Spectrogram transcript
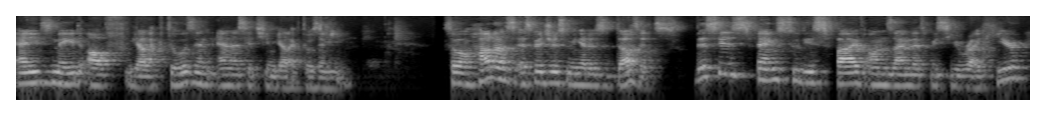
and it's made of galactose and N-acetylgalactosamine. So how does Aspergillus fumigatus does it? This is thanks to these five enzymes that we see right here.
